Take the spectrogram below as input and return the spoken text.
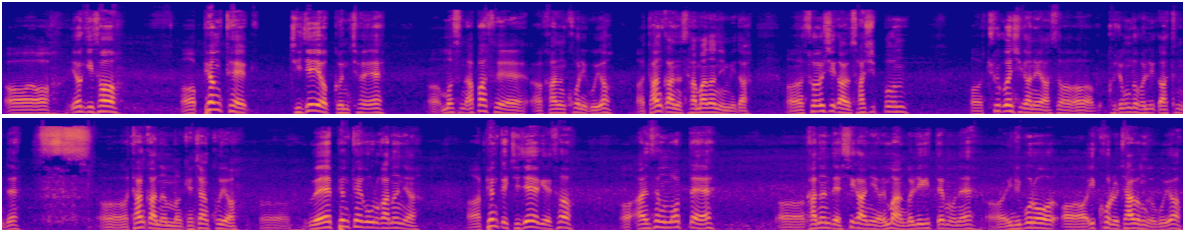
어, 여기서 어, 평택 지제역 근처에 어, 무슨 아파트에 어, 가는 콜이고요. 어, 단가는 4만 원입니다. 어, 소요 시간 40분 어, 출근 시간에 와서 어, 그 정도 걸릴 것 같은데 어, 단가는 뭐 괜찮고요. 어, 왜 평택으로 가느냐? 어, 평택 지제역에서 어, 안성 롯데 어, 가는데 시간이 얼마 안 걸리기 때문에 어, 일부러 어, 이 콜을 잡은 거고요.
